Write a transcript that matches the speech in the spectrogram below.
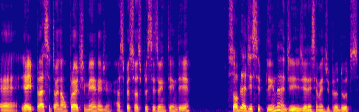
É, e aí, para se tornar um Product Manager, as pessoas precisam entender sobre a disciplina de gerenciamento de produtos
